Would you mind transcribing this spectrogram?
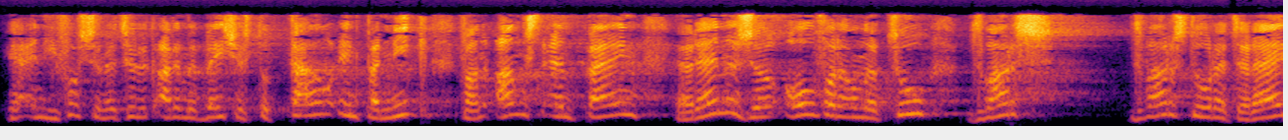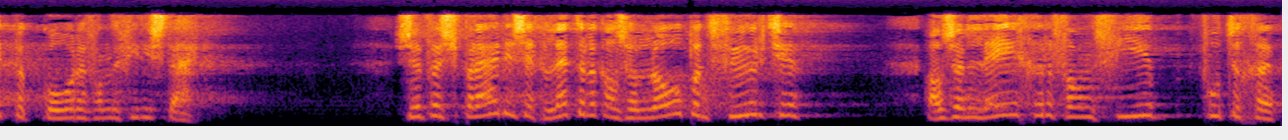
Ja, en die vossen natuurlijk, arme beestjes, totaal in paniek, van angst en pijn, rennen ze overal naartoe, dwars, dwars door het rijpe koren van de Filistijnen. Ze verspreiden zich letterlijk als een lopend vuurtje, als een leger van viervoetige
